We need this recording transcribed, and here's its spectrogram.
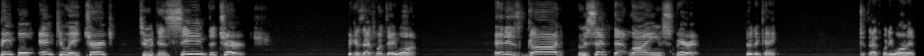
people into a church to deceive the church because that's what they want. It is God who sent that lying spirit to the king because that's what he wanted.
